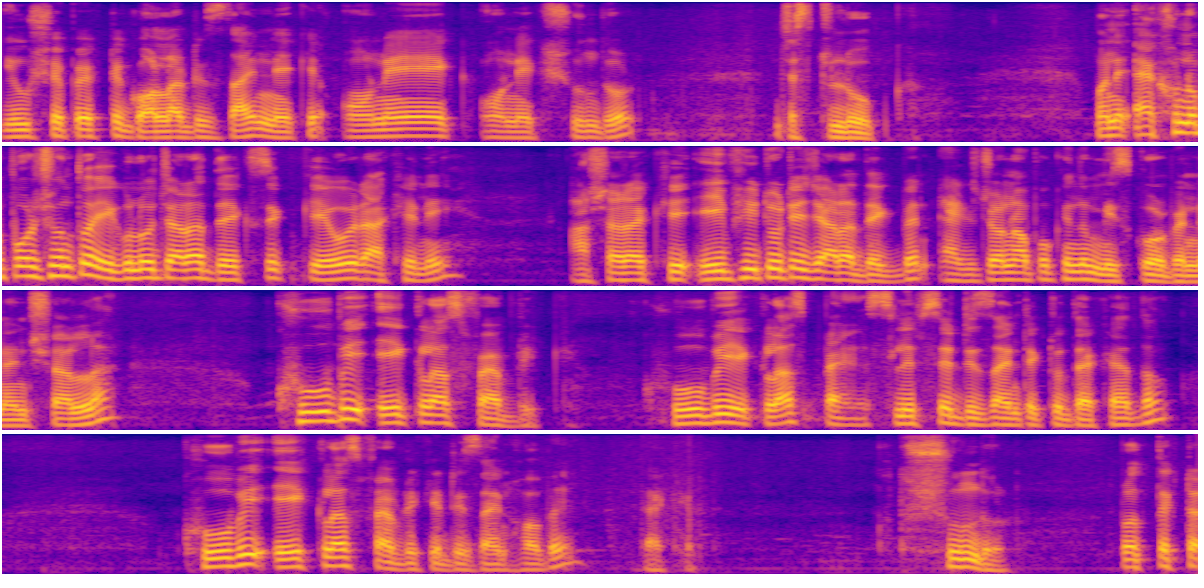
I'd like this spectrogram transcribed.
ইউ শেপের একটি গলা ডিজাইন নেকে অনেক অনেক সুন্দর। জাস্ট লুক মানে এখনও পর্যন্ত এগুলো যারা দেখছে, কেউই রাখেনি। আশা রাখি এই ভিডিওটি যারা দেখবেন, একজন আপু কিন্তু মিস করবেন না ইনশাল্লাহ খুবই এ ক্লাস ফ্যাব্রিক খুবই এ ক্লাস স্লিপসের ডিজাইনটা একটু দেখা দাও। খুবই এ ক্লাস ফ্যাব্রিকের ডিজাইন হবে, দেখেন। কত সুন্দর। প্রত্যেকটা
